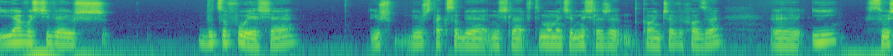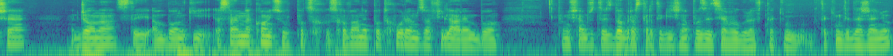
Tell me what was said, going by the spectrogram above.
I ja właściwie już wycofuję się, już, już tak sobie myślę, w tym momencie myślę, że kończę, wychodzę yy, i słyszę Johna z tej ambonki. Ja stałem na końcu pod, schowany pod chórem za filarem, bo pomyślałem, że to jest dobra strategiczna pozycja w ogóle w takim, w takim wydarzeniu,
